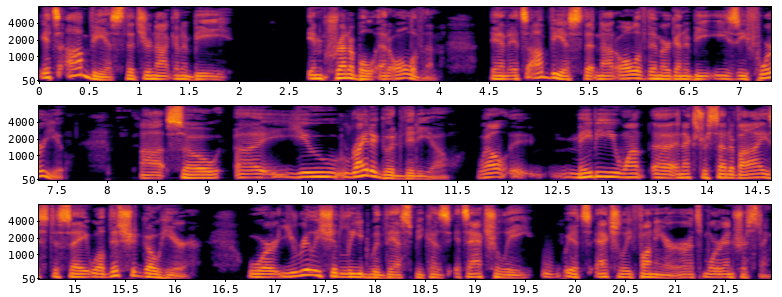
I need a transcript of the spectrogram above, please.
it's obvious that you're not going to be incredible at all of them. And it's obvious that not all of them are going to be easy for you. Uh, so uh, you write a good video well, eh, maybe you want uh, an extra set of eyes to say, well, this should go here. Or you really should lead with this because it's actually it's actually funnier or it's more interesting.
